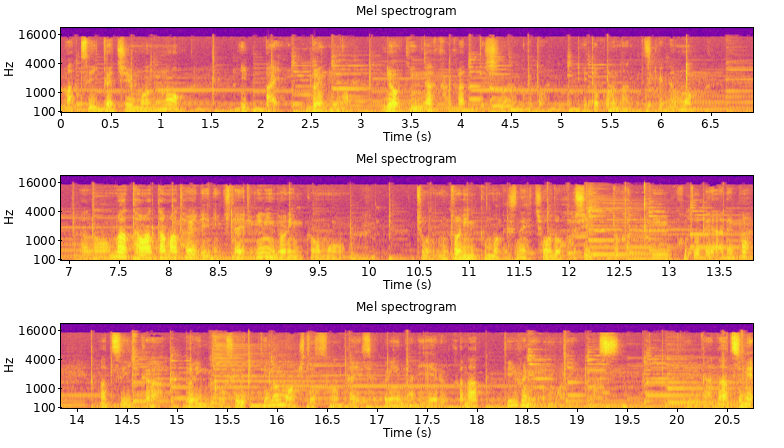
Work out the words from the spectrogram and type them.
まあ、追加注文の1杯分の料金がかかってしまうことっていうところなんですけれどもあの、まあ、たまたまトイレに行きたい時にドリンクをもうドリンクもですねちょうど欲しいとかっていうことであれば、まあ、追加ドリンクをするっていうのも一つの対策になり得るかなっていうふうに思います。7つ目。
